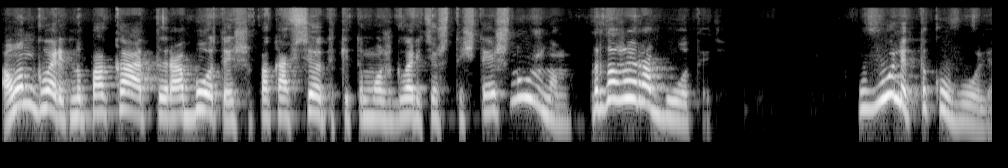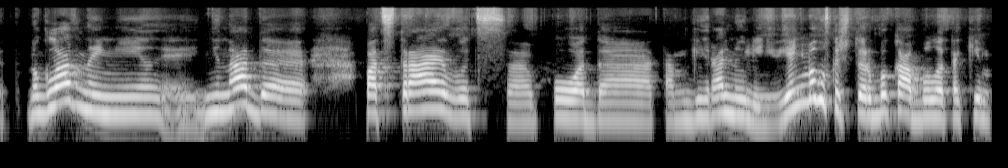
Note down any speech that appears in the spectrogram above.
а он говорит, ну, пока ты работаешь, и пока все-таки ты можешь говорить то, что ты считаешь нужным, продолжай работать. Уволят, так уволят. Но главное, не, не надо подстраиваться под а, там, генеральную линию. Я не могу сказать, что РБК было таким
